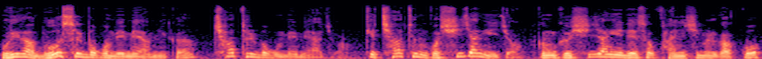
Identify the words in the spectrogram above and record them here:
우리가 무엇을 보고 매매합니까? 차트를 보고 매매하죠. 그 차트는 그 시장이죠. 그럼 그 시장에 대해서 관심을 갖고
